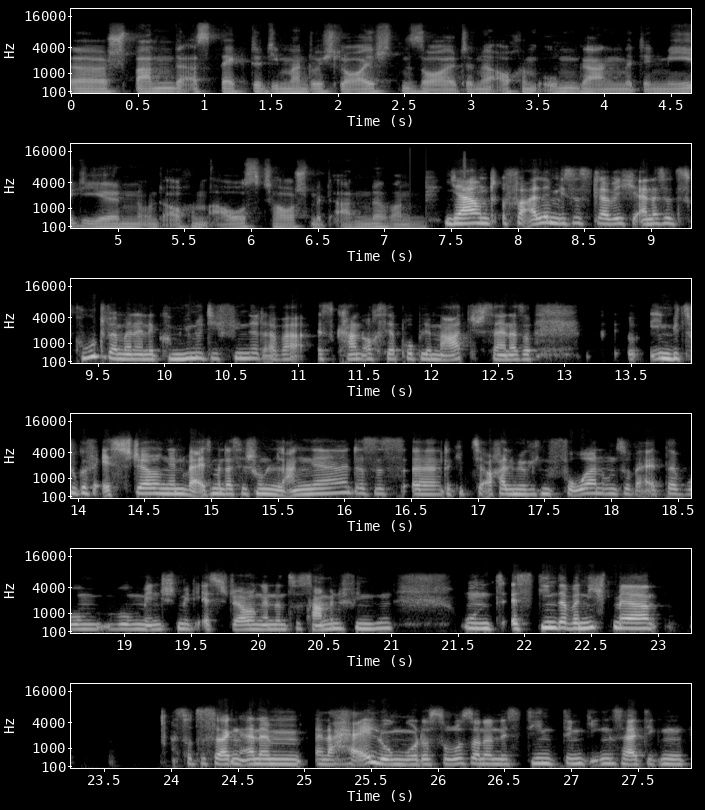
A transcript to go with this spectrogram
äh, spannende Aspekte, die man durchleuchten sollte, ne? auch im Umgang mit den Medien und auch im Austausch mit anderen. Ja, und vor allem ist es, glaube ich, einerseits gut, wenn man eine Community findet, aber es kann auch sehr problematisch sein. Also in Bezug auf Essstörungen weiß man das ja schon lange, dass es, äh, da gibt es ja auch alle möglichen Foren und so weiter, wo, wo Menschen mit Essstörungen dann zusammenfinden. Und es dient aber nicht mehr sozusagen einem, einer Heilung oder so, sondern es dient dem gegenseitigen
